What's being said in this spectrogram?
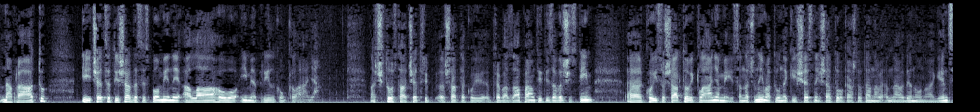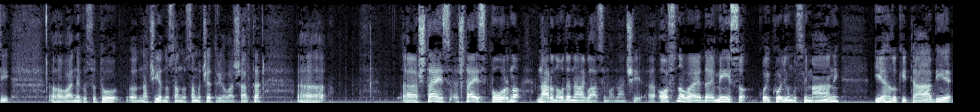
na vratu i četvrti šart da se spomine Allahovo ime prilikom klanja. Znači to su ta četiri e, šarta koje treba zapamtiti i završiti s tim e, koji su šartovi klanja mesa. Znači nema tu nekih 16 šartova kao što je tamo navedeno u agenciji, ovaj, nego su to znači jednostavno samo četiri ova šarta. E, E, šta je, šta je sporno, naravno ovdje naglasimo, znači e, osnova je da je meso koji kolju muslimani i ehlu kitabije,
